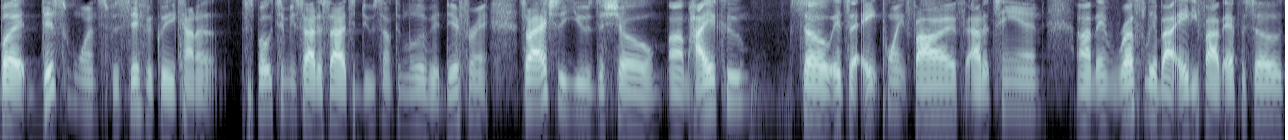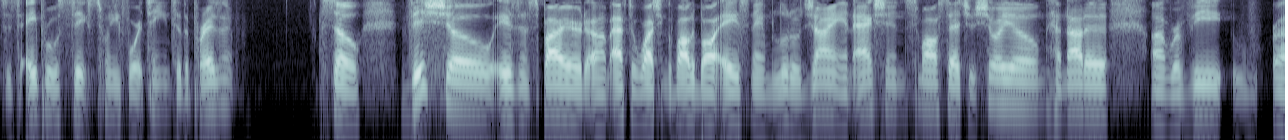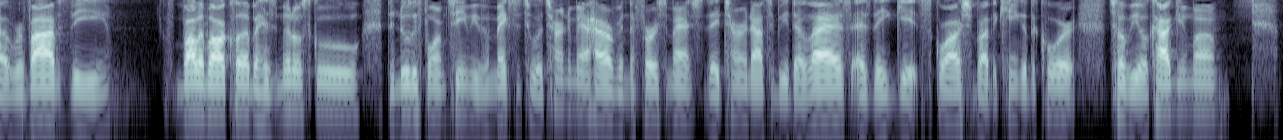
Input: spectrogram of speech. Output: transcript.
But this one specifically kind of spoke to me, so I decided to do something a little bit different. So I actually used the show um, Haikyuu. So it's an 8.5 out of 10 um, and roughly about 85 episodes. It's April 6, 2014 to the present. So this show is inspired um, after watching a volleyball ace named Little Giant in action. Small stature Shoyo Hinata um, revi- uh, revives the volleyball club at his middle school. The newly formed team even makes it to a tournament. However, in the first match, they turn out to be their last as they get squashed by the king of the court, Tobio Kageyama.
